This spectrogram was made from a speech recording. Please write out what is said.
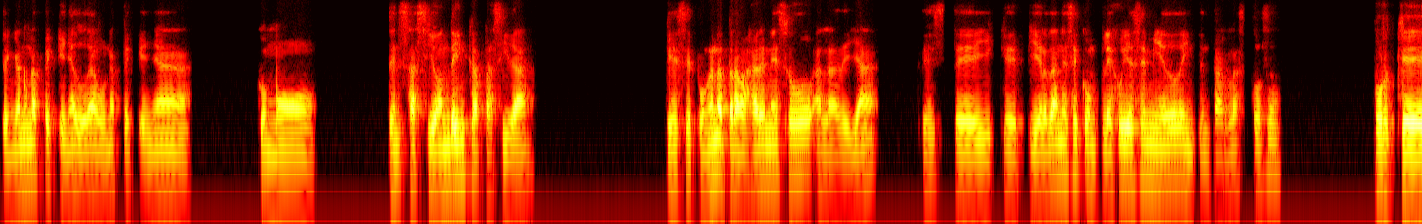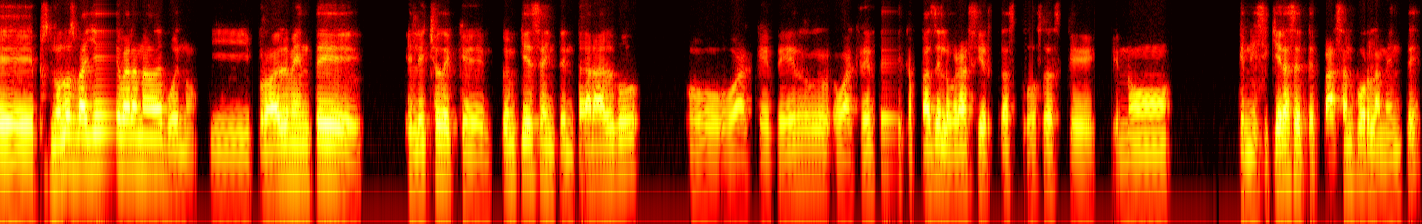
tengan una pequeña duda una pequeña como sensación de incapacidad, que se pongan a trabajar en eso a la de ya este, y que pierdan ese complejo y ese miedo de intentar las cosas, porque pues, no los va a llevar a nada bueno. Y probablemente el hecho de que tú empieces a intentar algo o, o a querer o a creerte capaz de lograr ciertas cosas que, que, no, que ni siquiera se te pasan por la mente,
